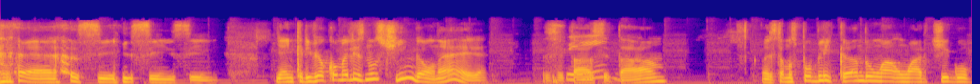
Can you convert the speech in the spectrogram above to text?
é, sim, sim, sim. E é incrível como eles nos xingam, né? Você tá, você tá. Nós estamos publicando um, um artigo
